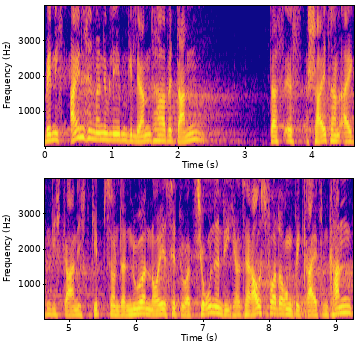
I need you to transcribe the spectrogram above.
Wenn ich eines in meinem Leben gelernt habe, dann, dass es Scheitern eigentlich gar nicht gibt, sondern nur neue Situationen, die ich als Herausforderung begreifen kann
